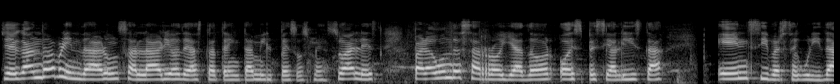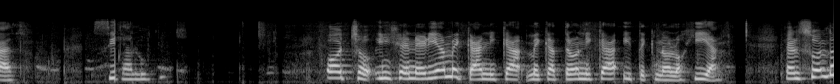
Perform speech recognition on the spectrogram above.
llegando a brindar un salario de hasta 30 mil pesos mensuales para un desarrollador o especialista en ciberseguridad. 8. Ingeniería mecánica, mecatrónica y tecnología. El sueldo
